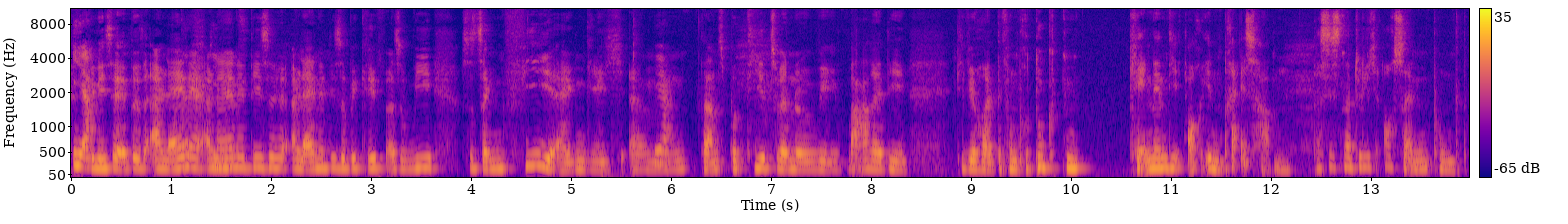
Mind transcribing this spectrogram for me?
Ja. Finde ich sehr Alleine, alleine, diese, alleine dieser Begriff, also wie sozusagen Vieh eigentlich ähm, ja. transportiert zu werden, wie Ware, die, die wir heute von Produkten kennen, die auch ihren Preis haben. Das ist natürlich auch so ein Punkt.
